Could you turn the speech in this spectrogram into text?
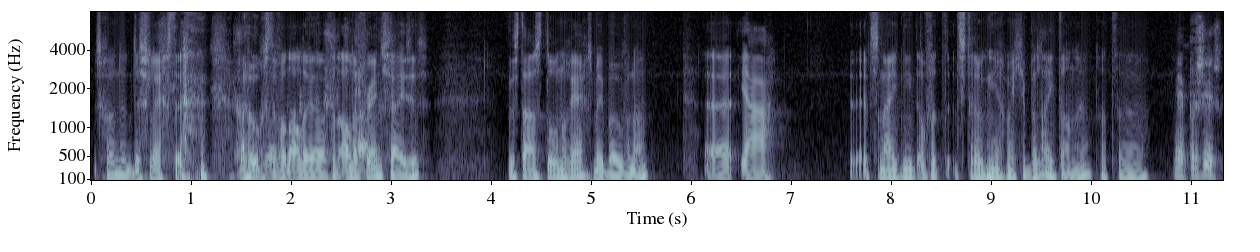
is gewoon de, de slechtste, de hoogste van alle, van alle franchises. Daar staan ze toch nog ergens mee bovenaan. Uh, ja, het snijdt niet, of het, het strookt niet echt met je beleid dan. Hè? Dat, uh... Ja, precies.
